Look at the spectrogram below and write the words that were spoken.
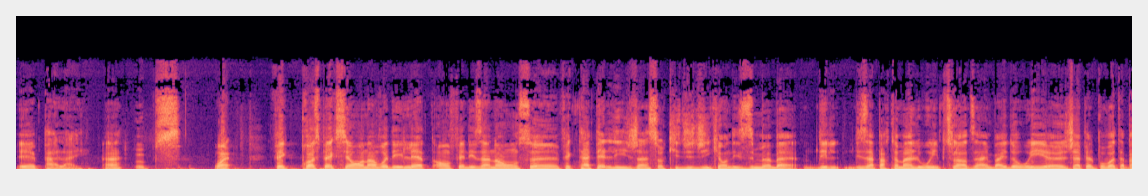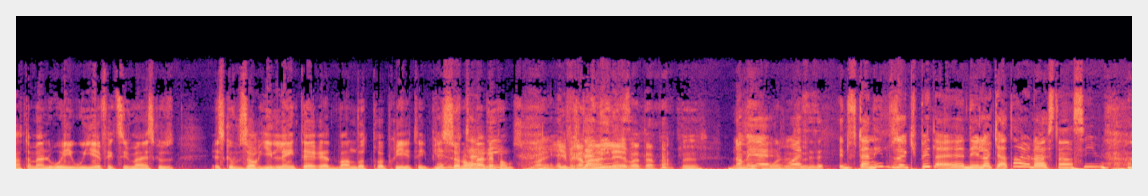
Et palais. Hein? Oups. Ouais. Fait que prospection, on envoie des lettres, on fait des annonces. euh, fait que tu appelles les gens sur Kijiji qui ont des immeubles, à- des, des appartements à louer, puis tu leur dis, hey, by the way, euh, j'appelle pour votre appartement à louer. Oui, effectivement. Est-ce que vous, est-ce que vous auriez l'intérêt de vendre votre propriété? Puis selon la réponse. Ouais, il est vraiment laid, votre appart. euh. Non, mais, Moi, ouais, c'est ça. Êtes-vous tanné de vous occuper de la- des locataires, là, à ce temps-ci? le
